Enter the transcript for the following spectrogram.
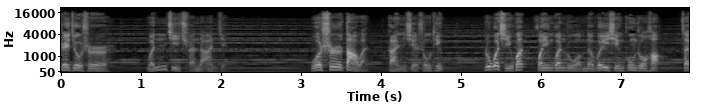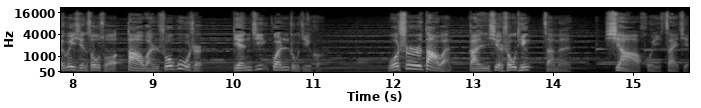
这就是文继全的案件。我是大碗，感谢收听。如果喜欢，欢迎关注我们的微信公众号，在微信搜索“大碗说故事”，点击关注即可。我是大碗，感谢收听，咱们下回再见。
